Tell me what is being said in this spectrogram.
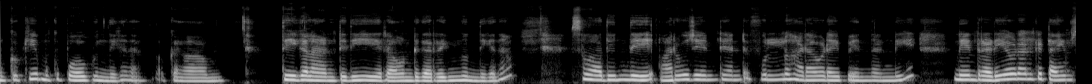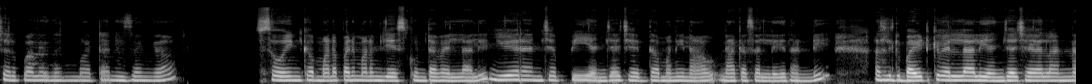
ముక్కుకి ముక్కు పోగుంది కదా ఒక తీగ లాంటిది రౌండ్‌గా రింగ్ ఉంది కదా సో, అది ఉంది ఆ రోజు ఏంటి అంటే ఫుల్ హడావుడైపోయిందండి నేను రెడీ అవ్వడానికి టైం సరిపోలేదనమాట నిజంగా. సో, ఇంకా మన పని మనం చేసుకుంటా వెళ్ళాలి. న్యూ ఇయర్ అని చెప్పి ఎంజాయ్ చేద్దామని నా నాకు అసలు లేదండి. అసలుకి బయటికి వెళ్ళాలి, ఎంజాయ్ చేయాలన్న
